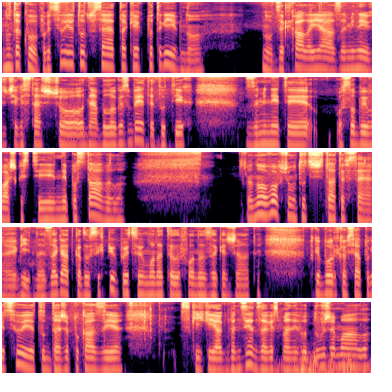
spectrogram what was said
Ну тако, працює тут все так, як потрібно. Ну, дзеркала я замінив через те, що одне було розбите, тут їх замінити особої важкості не поставило. Ну, в общем, тут читати все рідне. Зарядка до сих пір працює, можна телефона заряджати. Приборка вся працює, тут навіть показує, скільки як бензин, зараз в мене його дуже мало.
